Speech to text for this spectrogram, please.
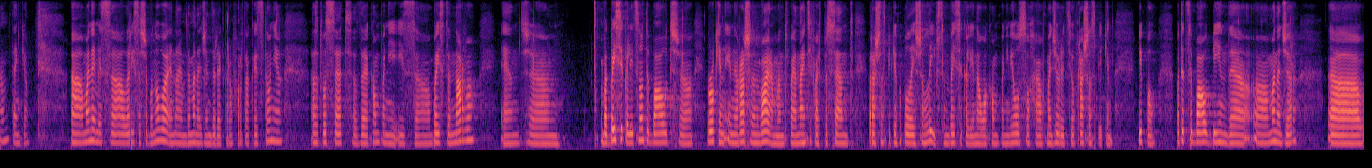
Um, thank you. Uh, my name is uh, Larissa Shabanova, and I'm the managing director of Fortaco Estonia. As it was said, the company is uh, based in Narva, and um, but basically it's not about uh, working in a Russian environment where 95% Russian-speaking population lives, and basically in our company we also have majority of Russian-speaking people. But it's about being the uh, manager, uh,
